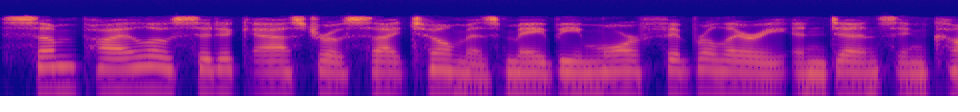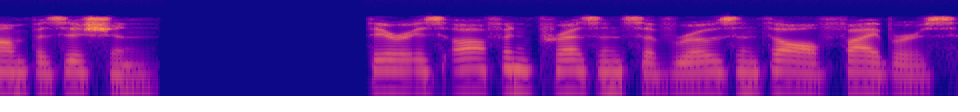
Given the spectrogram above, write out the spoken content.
Some pilocytic astrocytomas may be more fibrillary and dense in composition. There is often presence of Rosenthal fibers,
